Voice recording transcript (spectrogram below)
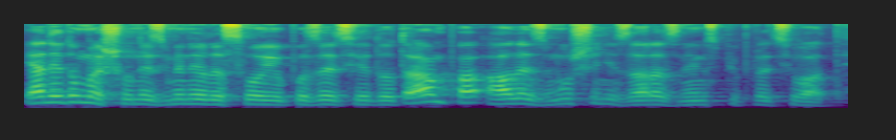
Я не думаю, що вони змінили свою позицію до Трампа, але змушені зараз з ним співпрацювати.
